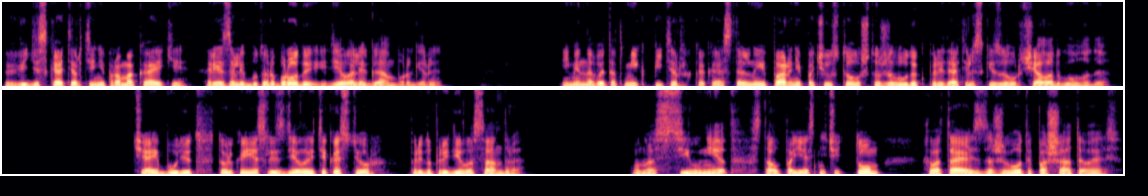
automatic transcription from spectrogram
в виде скатерти непромокайки, резали бутерброды и делали гамбургеры. Именно в этот миг Питер, как и остальные парни, почувствовал, что желудок предательски заурчал от голода. «Чай будет, только если сделаете костер», — предупредила Сандра. «У нас сил нет», — стал поясничать Том, хватаясь за живот и пошатываясь.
